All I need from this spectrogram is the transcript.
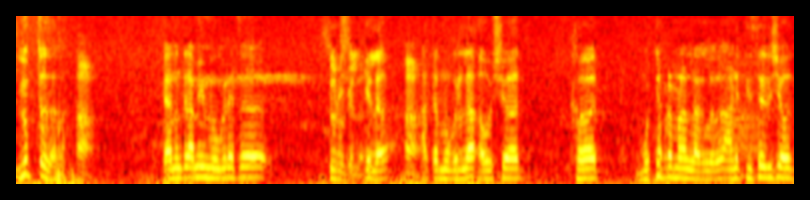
लुप्त झाला. हा. त्यानंतर आम्ही मोगऱ्याचं सुरू केलं केलं. आता मोगऱ्याला औषध खत मोठ्या प्रमाणात लागलं आणि तिसऱ्या दिवशी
